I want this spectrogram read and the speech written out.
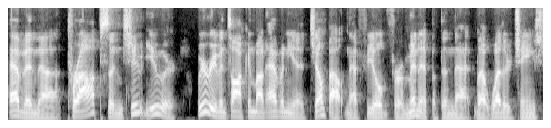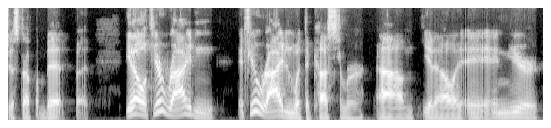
having uh, props and shoot. You were we were even talking about having you jump out in that field for a minute, but then that that weather changed just up a bit. But you know, if you're riding if you're riding with the customer, um, you know, and, and you're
